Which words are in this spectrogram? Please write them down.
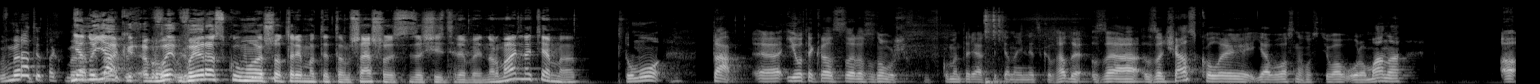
Вмирати так вмирати. Ні, ну як, ви, виразку можеш отримати там ще щось за 6 гривень. Нормальна тема. Тому так, е, і от якраз зараз знову ж в коментарях Тетяна Ільницька згадує за за час, коли я власне гостював у Романа. А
